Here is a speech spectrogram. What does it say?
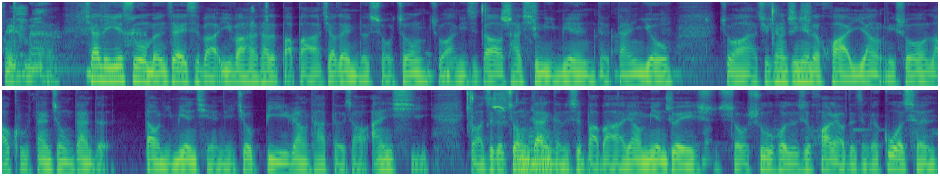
亲爱的耶稣，我们再一次把伊娃和她的爸爸交在你的手中。主啊，你知道她心里面的担忧。主啊，就像今天的话一样，你说劳苦担重担的到你面前，你就必让他得着安息。主要这个重担可能是爸爸要面对手术或者是化疗的整个过程，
